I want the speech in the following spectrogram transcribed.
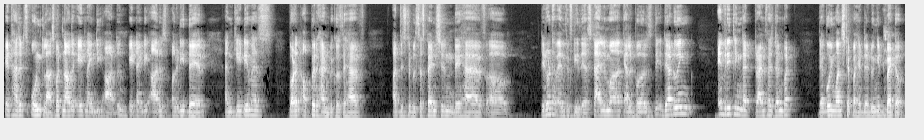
it has its own class. But now the 890R, the 890R is already there, and KTM has got an upper hand because they have adjustable suspension. They have uh, they don't have M50. They have Stylema calipers. They, they are doing everything that Triumph has done, but they're going one step ahead. They're doing it better.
